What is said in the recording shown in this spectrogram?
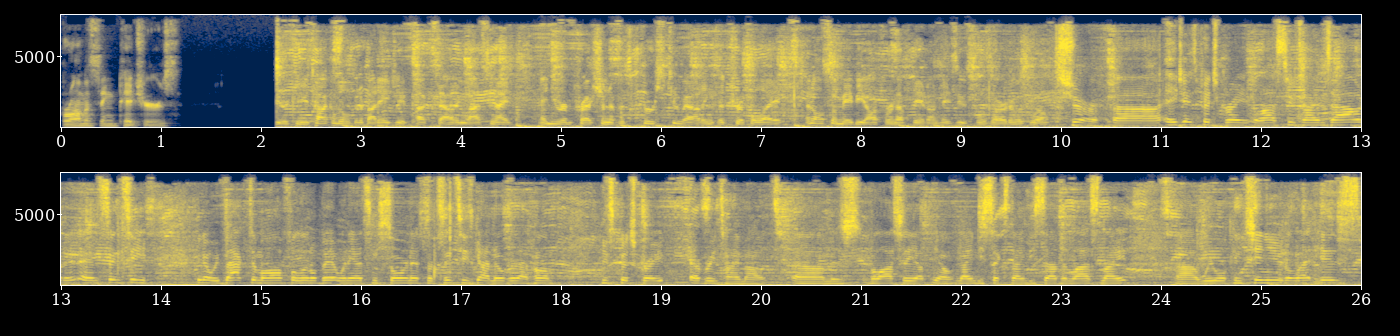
promising pitchers. Can you talk a little bit about AJ Puk's outing last night and your impression of his first two outings at AAA, and also maybe offer an update on Jesus Luzardo as well? Sure. Uh, AJ's pitched great the last two times out, and, and since he, you know, we backed him off a little bit when he had some soreness, but since he's gotten over that hump, he's pitched great every time out. Um, his velocity up, you know, 96, 97 last night. Uh, we will continue to let his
